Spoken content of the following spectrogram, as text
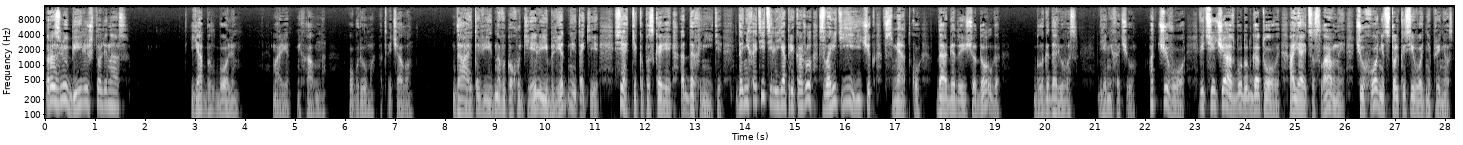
Разлюбили, что ли, нас?» «Я был болен, Марья Михайловна», — угрюмо отвечал он. «Да, это видно, вы похудели и бледные такие. Сядьте-ка поскорей, отдохните. Да не хотите ли я прикажу сварить яичек в смятку? До обеда еще долго. Благодарю вас, я не хочу». «Отчего? Ведь сейчас будут готовы, а яйца славные. Чухонец только сегодня принес».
